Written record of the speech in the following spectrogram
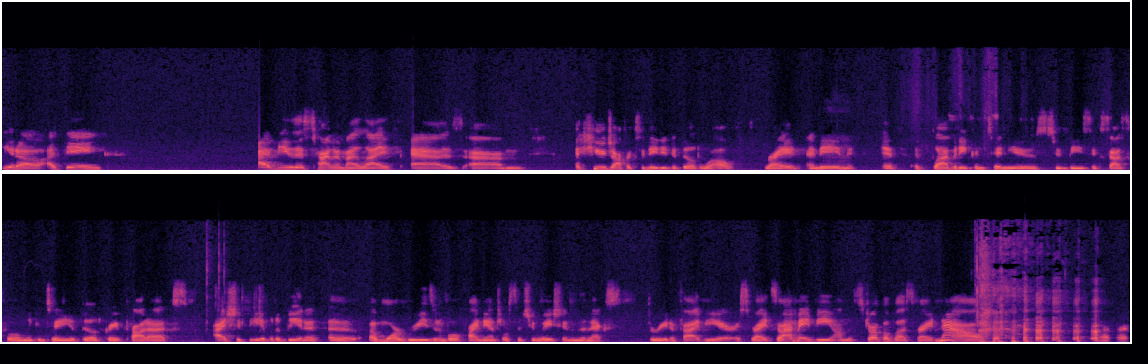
you know i think i view this time in my life as um, a huge opportunity to build wealth right? I mean if, if Blavity continues to be successful and we continue to build great products, I should be able to be in a, a, a, more reasonable financial situation in the next three to five years, right? So I may be on the struggle bus right now. the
